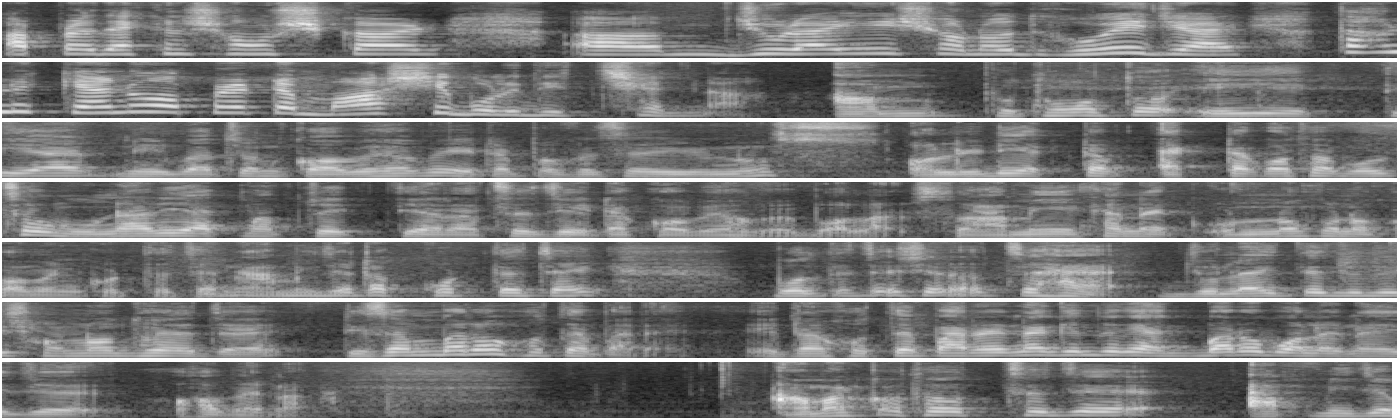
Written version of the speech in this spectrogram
আপনারা দেখেন সংস্কার জুলাই সনদ হয়ে যায় তাহলে কেন আপনারা একটা মাসে বলে দিচ্ছেন না? আম, প্রথমত এই এখতিয়ার নির্বাচন কবে হবে এটা প্রফেসর ইউনুস অলরেডি একটা একটা কথা বলছে, উনারই একমাত্র এখতিয়ার আছে যে এটা কবে হবে বলার। সো আমি এখানে অন্য কোনো কমেন্ট করতে চাই না। আমি যেটা করতে চাই, বলতে চাই সেটা হচ্ছে হ্যাঁ জুলাইতে যদি সনদ হয়ে যায়, ডিসেম্বরেও হতে পারে। এটা হতে পারে না, কিন্তু একবারও বলে নাই যে হবে না। আমার কথা হচ্ছে যে, আপনি যে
